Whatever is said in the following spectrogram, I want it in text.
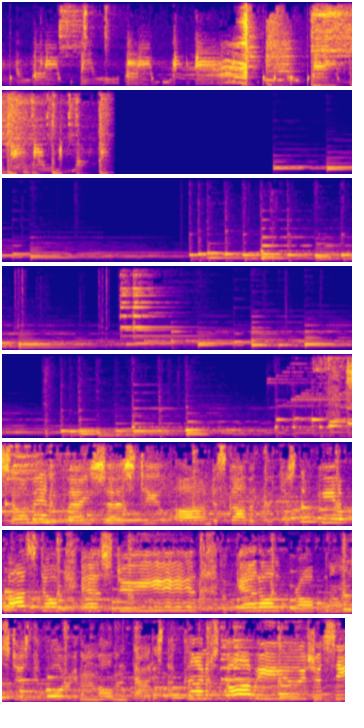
So many places still undiscovered But you're stuck in problems just for the moment. That is the kind of story you should see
